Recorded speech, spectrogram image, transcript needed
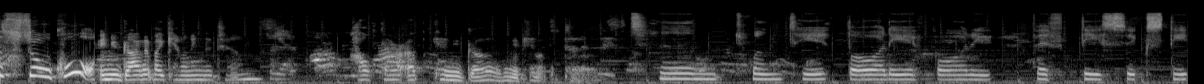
is so cool. And you got it by counting the tens? Yeah. How far up can you go when you count the tens? 10, 20, 30, 40, 50, 60,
